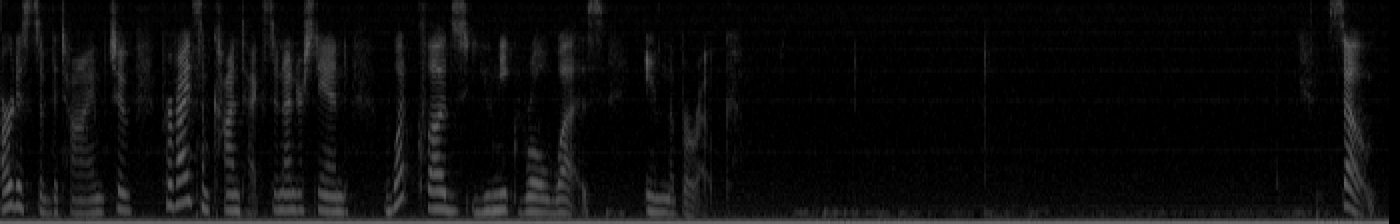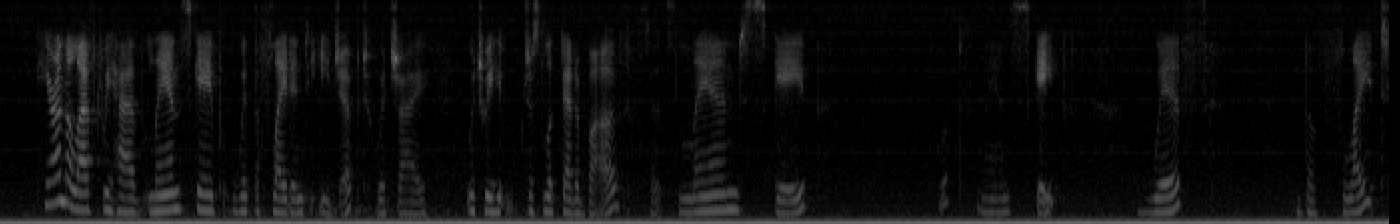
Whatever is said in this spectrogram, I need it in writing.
artists of the time to provide some context and understand what Claude's unique role was in the Baroque. So, here on the left we have landscape with the flight into Egypt, which I which we just looked at above. So it's landscape, whoops, landscape with the flight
